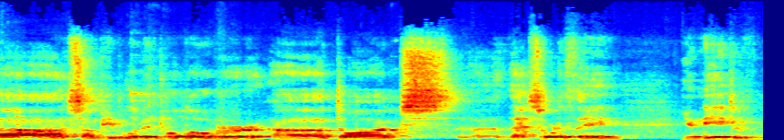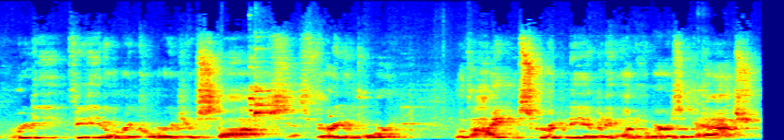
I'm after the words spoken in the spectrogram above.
uh, some people have been pulled over, uh, dogs, uh, that sort of thing. You need to really video record your stops. It's very important. With the heightened scrutiny of anyone who wears a patch,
